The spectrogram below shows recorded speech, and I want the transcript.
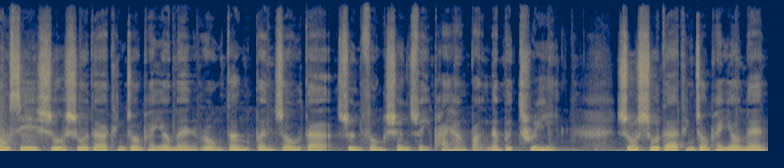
恭喜属鼠的听众朋友们荣登本周的顺风顺水排行榜 Number Three。属鼠的听众朋友们，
